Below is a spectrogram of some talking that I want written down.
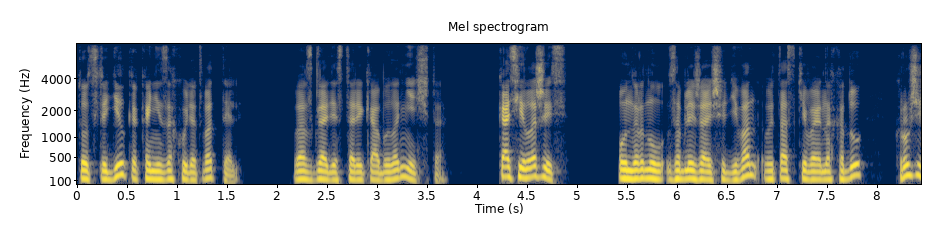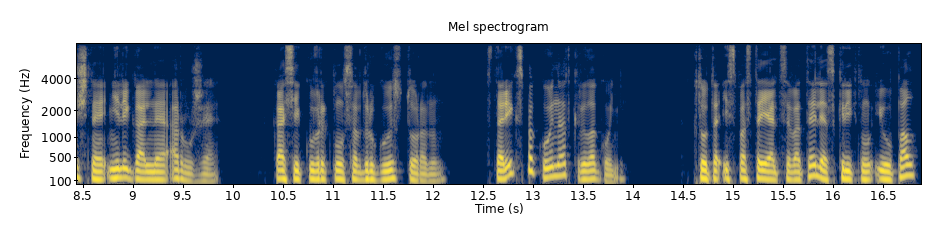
Тот следил, как они заходят в отель. Во взгляде старика было нечто. «Кассий, ложись!» Он нырнул за ближайший диван, вытаскивая на ходу крошечное нелегальное оружие. Кассий кувыркнулся в другую сторону. Старик спокойно открыл огонь. Кто-то из постояльцев отеля скрикнул и упал,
